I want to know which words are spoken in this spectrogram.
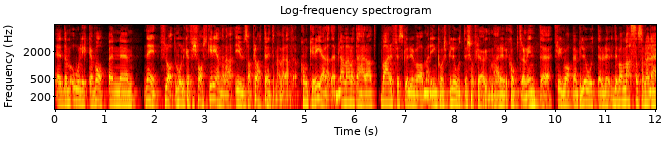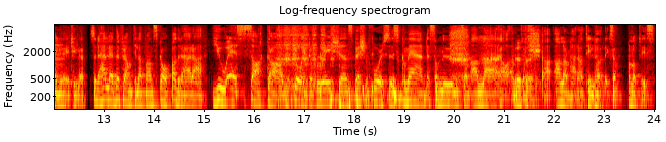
eh, de olika vapen, eh, nej, förlåt, de olika försvarsgrenarna i USA pratade inte med varandra, de konkurrerade. Bland annat det här att varför skulle det vara marinkårspiloter som flög de här helikoptrarna, inte flygvapenpiloter. Och Det, det var massa sådana där grejer tydligen. Så det här ledde fram till att man skapade det här uh, US SACOG, Joint Operations Special Forces Command, som nu liksom alla, ja, alla de här tillhör liksom, på något vis.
